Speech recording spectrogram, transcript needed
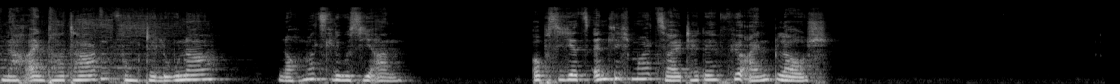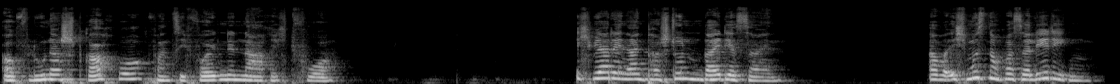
Nach ein paar Tagen funkte Luna nochmals Lucy an, ob sie jetzt endlich mal Zeit hätte für einen Plausch. Auf Lunas Sprachrohr fand sie folgende Nachricht vor. Ich werde in ein paar Stunden bei dir sein. Aber ich muss noch was erledigen.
